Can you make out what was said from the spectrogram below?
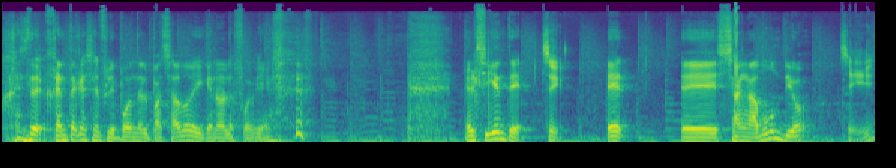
gente, gente que se flipó en el pasado y que no le fue bien. el siguiente, Sí. eh, eh, San Abundio, Sí.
